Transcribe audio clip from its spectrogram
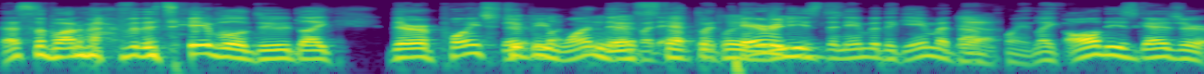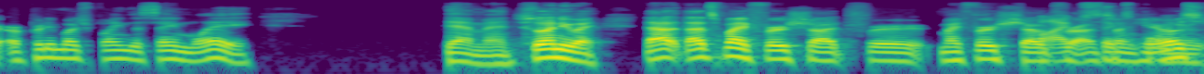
That's the bottom half of the table, dude. Like there are points to be won there, but but parity is the name of the game at that Yeah. point. Like all these guys are, are pretty much playing the same way. Yeah, man. So anyway, that that's my first shot for my first shout five for unsung heroes.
